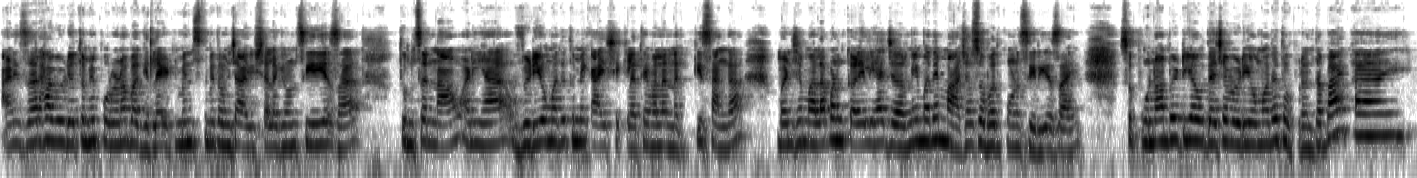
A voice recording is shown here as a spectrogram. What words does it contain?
आणि जर हा व्हिडिओ तुम्ही पूर्ण बघितला इट मीन्स तुम्ही तुमच्या आयुष्याला घेऊन सिरियस आहात. तुमचं नाव आणि ह्या व्हिडिओमध्ये तुम्ही काय शिकलात हे मला नक्की सांगा. म्हणजे मला पण कळेल ह्या जर्नीमध्ये माझ्यासोबत कोण सिरियस आहे. सो पुन्हा भेटूया उद्याच्या व्हिडिओमध्ये. तोपर्यंत बाय बाय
